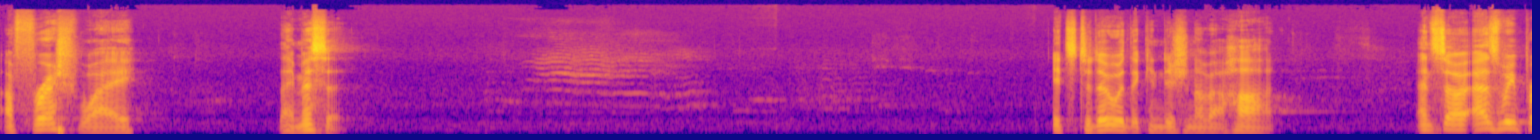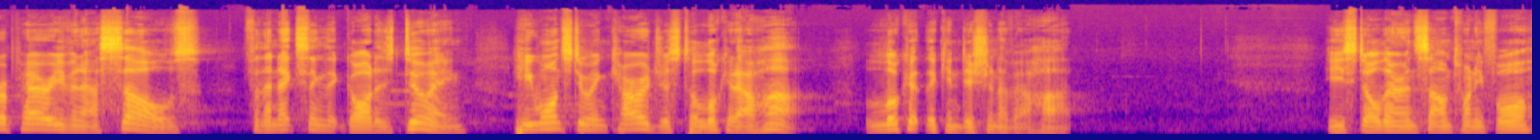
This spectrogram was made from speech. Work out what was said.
a fresh way, they miss it? It's to do with the condition of our heart. And so, as we prepare even ourselves for the next thing that God is doing, He wants to encourage us to look at our heart, look at the condition of our heart. Are you still there in Psalm 24?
